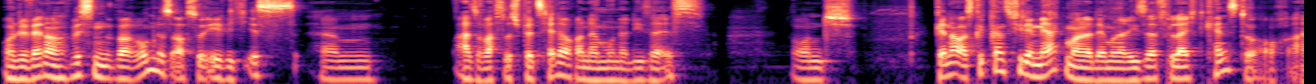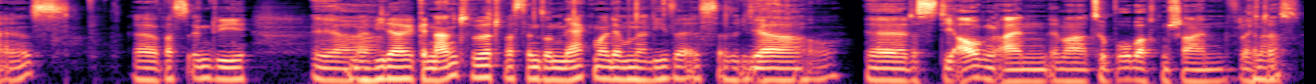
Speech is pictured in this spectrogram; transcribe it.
Und wir werden auch noch wissen, warum das auch so ewig ist. Ähm, also was das Spezielle auch an der Mona Lisa ist. Und genau, es gibt ganz viele Merkmale der Mona Lisa. Vielleicht kennst du auch eines, äh, was irgendwie Ja. immer wieder genannt wird, was denn so ein Merkmal der Mona Lisa ist. Also diese Ja. Frau. Äh, dass die Augen einen immer zu beobachten scheinen. Vielleicht Genau. das?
